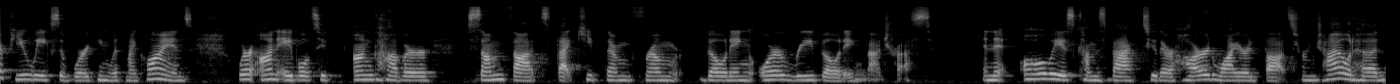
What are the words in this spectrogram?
a few weeks of working with my clients, we're unable to uncover some thoughts that keep them from building or rebuilding that trust. And it always comes back to their hardwired thoughts from childhood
